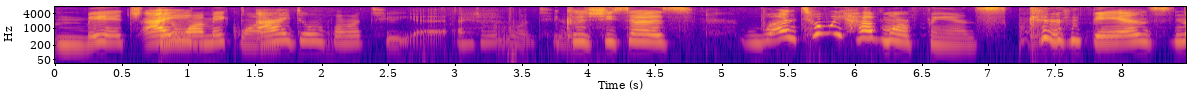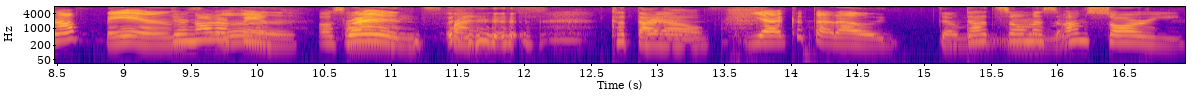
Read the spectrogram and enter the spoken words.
Mitch I- didn't want to make one. I don't want to yet. I don't want to. Because she says, until we have more fans. Fans, not fans. They're not our fans. Oh, sorry. Friends. Friends. Cut that out. Yeah, cut that out. Dumb That's so mess. Marie. I'm sorry.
